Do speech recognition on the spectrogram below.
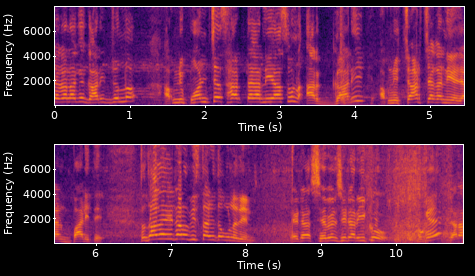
টাকা লাগে গাড়ির জন্য? আপনি পঞ্চাশ হাজার টাকা নিয়ে আসুন আর গাড়ি আপনি চার চাকা নিয়ে যান বাড়িতে। তো দাদা এটারও বিস্তারিত বলে দিন। এটা সেভেন সিটার ইকো ওকে? যারা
